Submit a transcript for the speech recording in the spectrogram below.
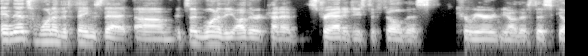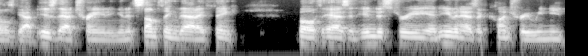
and that's one of the things that um, it's one of the other kind of strategies to fill this career, you know, this this skills gap is that training, and it's something that I think both as an industry and even as a country, we need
